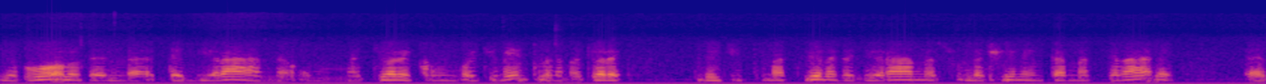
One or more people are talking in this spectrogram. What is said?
il, ruolo del, dell'Iran, un maggiore coinvolgimento, una maggiore legittimazione dell'Iran sulla scena internazionale eh,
